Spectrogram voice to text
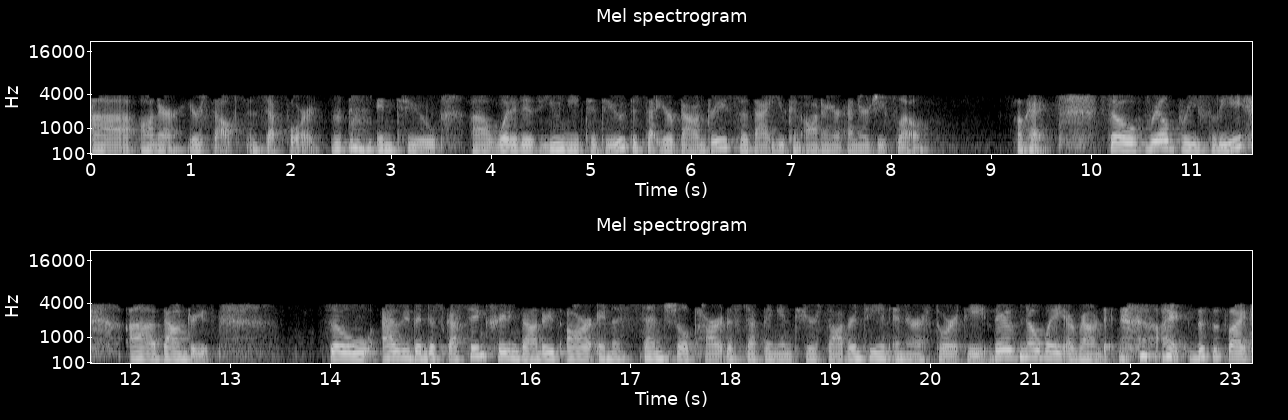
uh, honor yourself and step forward into uh, what it is you need to do to set your boundaries so that you can honor your energy flow. Okay, so real briefly, uh, boundaries. So as we've been discussing, creating boundaries are an essential part of stepping into your sovereignty and inner authority. There's no way around it. I, this is why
